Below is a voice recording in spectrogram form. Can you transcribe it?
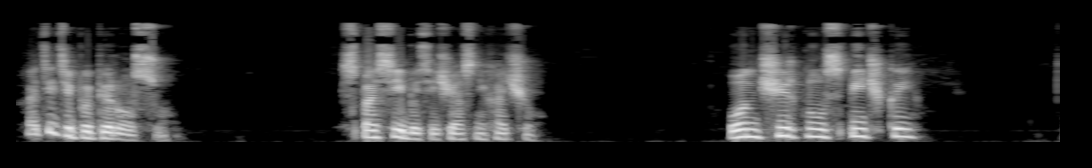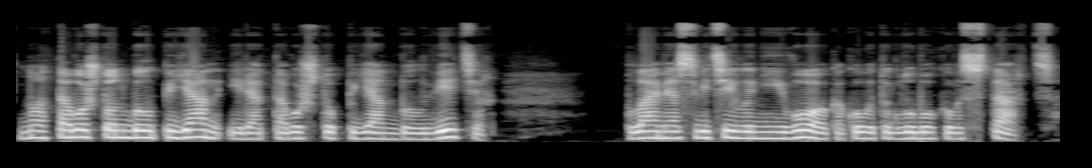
Хотите папиросу? Спасибо, сейчас не хочу. Он чиркнул спичкой, но от того, что он был пьян, или от того, что пьян был ветер, пламя осветило не его, а какого-то глубокого старца,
